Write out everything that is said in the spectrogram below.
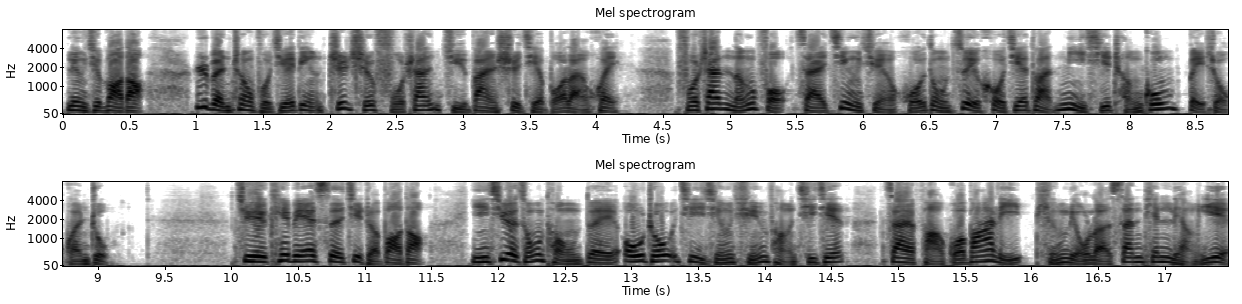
另据报道，日本政府决定支持釜山举办世界博览会，釜山能否在竞选活动最后阶段逆袭成功备受关注。据 KBS 记者报道，尹锡悦总统对欧洲进行寻访期间，在法国巴黎停留了三天两夜，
